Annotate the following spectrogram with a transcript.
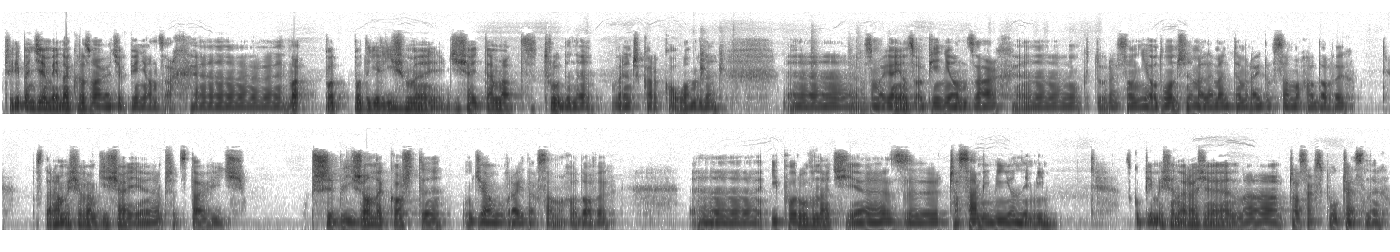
Czyli będziemy jednak rozmawiać o pieniądzach. E, no, podjęliśmy dzisiaj temat trudny, wręcz karkołomny. E, rozmawiając o pieniądzach, e, które są nieodłącznym elementem rajdów samochodowych, postaramy się Wam dzisiaj przedstawić przybliżone koszty udziału w rajdach samochodowych i porównać je z czasami minionymi. Skupimy się na razie na czasach współczesnych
